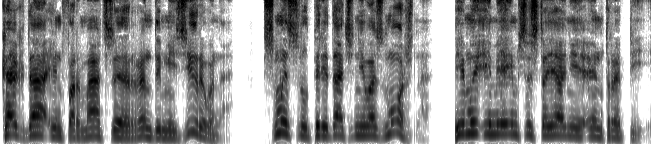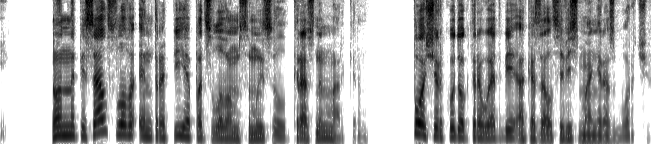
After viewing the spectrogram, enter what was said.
«Когда информация рандомизирована, смысл передать невозможно, и мы имеем состояние энтропии». Он написал слово «энтропия» под словом «смысл» красным маркером. Почерк у доктора Уэтби оказался весьма неразборчив.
